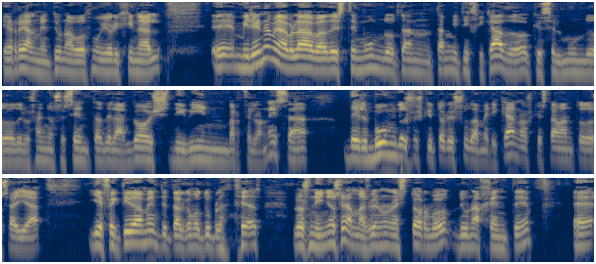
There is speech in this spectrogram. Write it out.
es realmente una voz muy original. Eh, Milena me hablaba de este mundo tan, tan mitificado, que es el mundo de los años 60, de la gauche divine barcelonesa, del boom de los escritores sudamericanos que estaban todos allá. Y efectivamente, tal como tú planteas, los niños eran más bien un estorbo de una gente eh,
